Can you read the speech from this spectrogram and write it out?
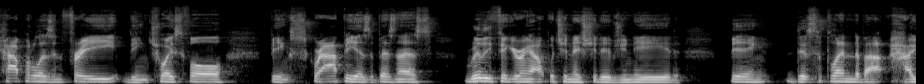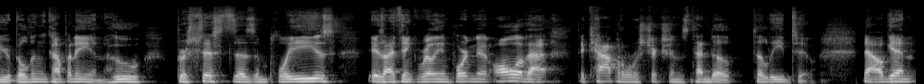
capital isn't free, being choiceful, being scrappy as a business, really figuring out which initiatives you need, being disciplined about how you're building the company and who persists as employees is, I think, really important. And all of that, the capital restrictions tend to, to lead to. Now, again,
